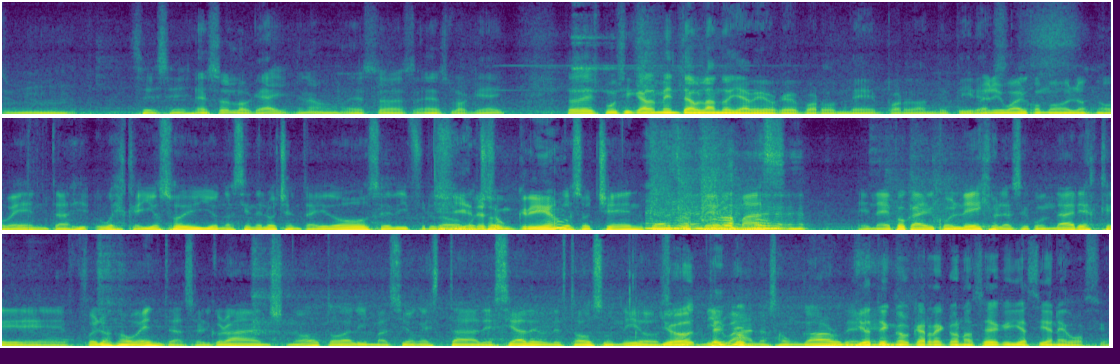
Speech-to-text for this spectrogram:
mm, Sí, sí. eso es lo que hay, ¿no? Eso es, es lo que hay. Entonces, musicalmente hablando, ya veo que por dónde, por dónde tiras. Pero igual como los 90. y- uy, es que yo soy, yo nací en el 82, he disfrutado Sí, eres mucho un crío. los 80, pero más en la época del colegio, las secundarias, que fue los 90, el grunge, ¿no? Toda la invasión esta de Seattle, de Estados Unidos, Yo Nirvana, tengo- Soundgarden. Yo tengo que reconocer que yo hacía negocio.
